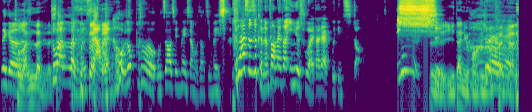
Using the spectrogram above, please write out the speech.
那个突然冷了，突然冷了下来，然后我说不是，我知道金佩珊，我知道金佩珊，可是他甚至可能放那段音乐出来，大家也不一定知道。是一代女皇很有可能对，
